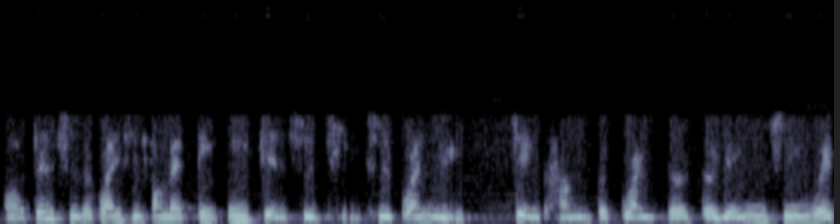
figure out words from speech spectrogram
呃真实的关系放在第一件事情，是关于健康的关的的原因，是因为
